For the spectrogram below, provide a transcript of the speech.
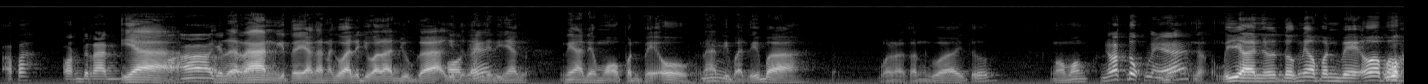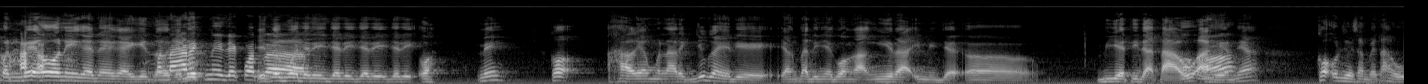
apa? orderan. Iya, Ah, gitu. orderan gitu. ya karena gua ada jualan juga gitu kan. Hmm. jadinya ini ada yang mau open PO. Nah, tiba-tiba ponakan gua itu ngomong Nyeletuk nih ya. "Ny- Iya nyeletuk nih open BO apa open BO nih kayaknya kayak gitu. Menarik nih, jackpot Itu gua jadi jadi jadi jadi wah nih kok hal yang menarik juga ya di yang tadinya gua nggak ngira ini eh, dia tidak tahu Ah. akhirnya kok udah sampai tahu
